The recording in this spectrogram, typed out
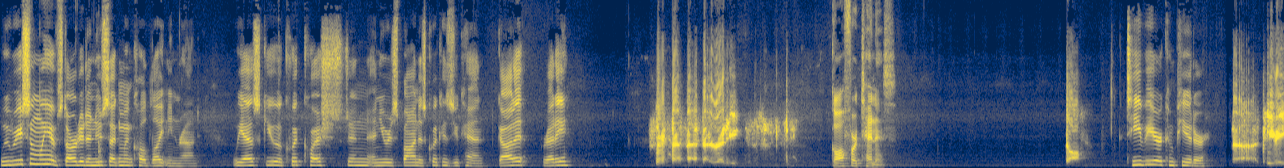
We recently have started a new segment called Lightning Round. We ask you a quick question and you respond as quick as you can. Got it? Ready? Ready? Golf or tennis? Golf. TV or computer? Uh, TV.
